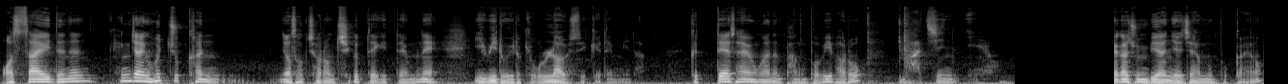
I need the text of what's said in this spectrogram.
어사이드는 굉장히 홀쭉한 녀석처럼 취급되기 때문에 이 위로 이렇게 올라올 수 있게 됩니다. 그때 사용하는 방법이 바로 마진이에요. 제가 준비한 예제 한번 볼까요?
